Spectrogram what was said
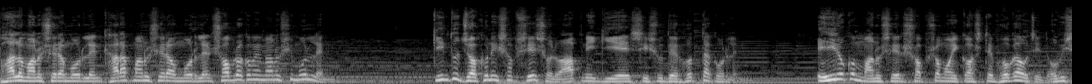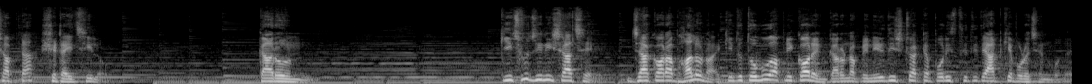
ভালো মানুষেরা মরলেন, খারাপ মানুষেরাও মরলেন, সব রকমের মানুষই মরলেন। কিন্তু যখনই সব শেষ হলো, আপনি গিয়ে শিশুদের হত্যা করলেন। এই রকম মানুষের সবসময় কষ্টে ভোগা উচিত, অভিশাপটা সেটাই ছিল। কারণ কিছু জিনিস আছে যা করা ভালো নয়, কিন্তু তবু আপনি করেন, কারণ আপনি নির্দিষ্ট একটা পরিস্থিতিতে আটকে পড়েছেন বলে।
